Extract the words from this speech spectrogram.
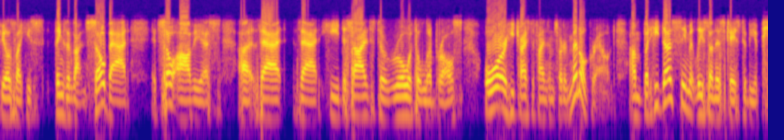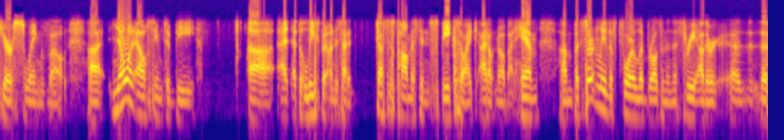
feels like he's things have gotten so bad, it's so obvious uh, that that he decides to rule with the liberals, or he tries to find some sort of middle ground. Um, but he does seem, at least on this case, to be a pure swing vote. Uh, no one else seemed to be, uh, at, at the least, but undecided. Justice Thomas didn't speak, so I, I don't know about him. Um, but certainly the four liberals and then the three other uh, the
